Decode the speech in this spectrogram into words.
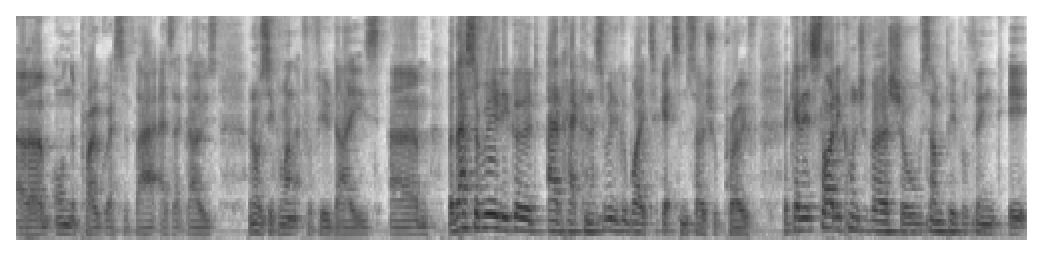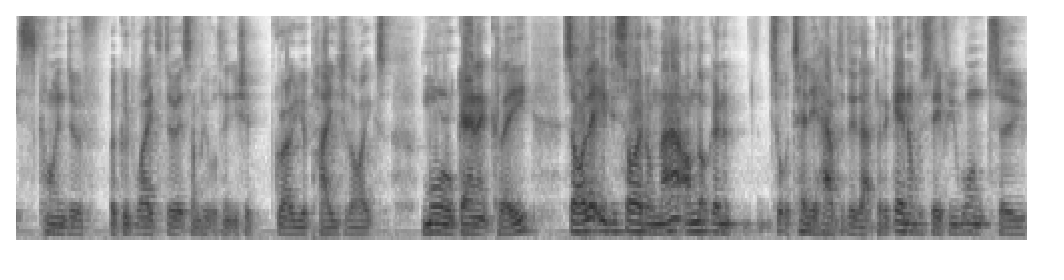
um, on the progress of that as that goes. And obviously, you can run that for a few days. Um, but that's a really good ad hack, and that's a really good way to get some social proof. Again, it's slightly controversial. Some people think it's kind of a good way to do it. Some people think you should grow your page likes more organically. So I'll let you decide on that. I'm not going to sort of tell you how to do that. But again, obviously, if you want to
